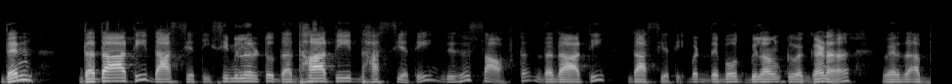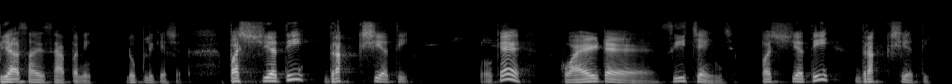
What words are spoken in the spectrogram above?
Then dadati dasyati similar to dadhati Dasyati. this is soft dadati dasyati but they both belong to a gana where the abhyasa is happening duplication. pashyati drakshyati okay? Quite a sea change. pashyati drakshyati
